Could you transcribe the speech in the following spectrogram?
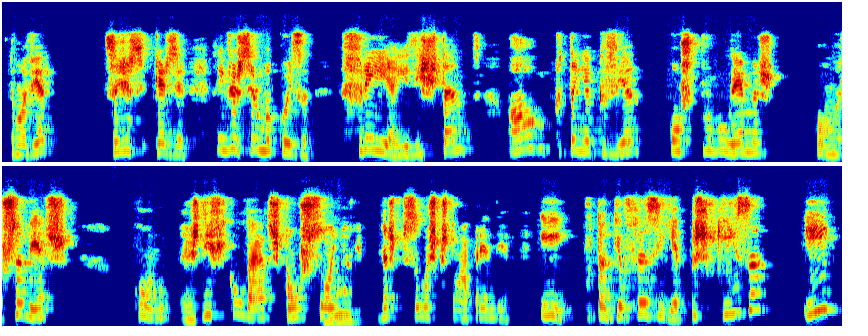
Estão a ver? Seja, quer dizer, em vez de ser uma coisa fria e distante, algo que tenha que ver com os problemas, com os saberes, com as dificuldades, com os sonhos das pessoas que estão a aprender. E, portanto, ele fazia pesquisa e,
